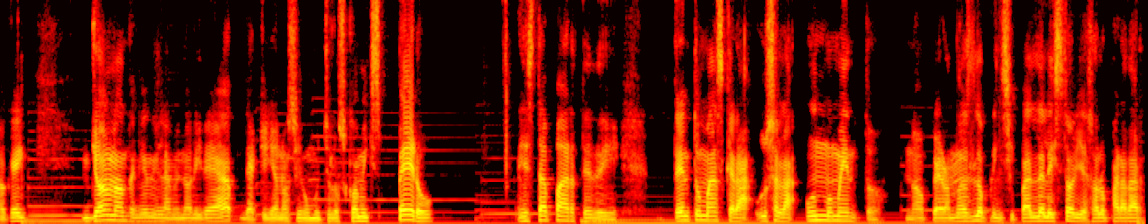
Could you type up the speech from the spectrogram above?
¿ok? Yo no tenía ni la menor idea, ya que yo no sigo mucho los cómics, pero esta parte de ten tu máscara, úsala un momento, ¿no? Pero no es lo principal de la historia, solo para dar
